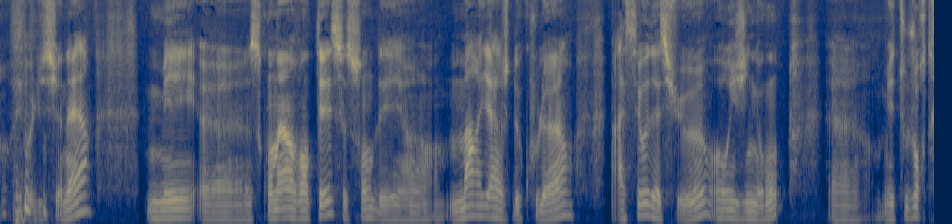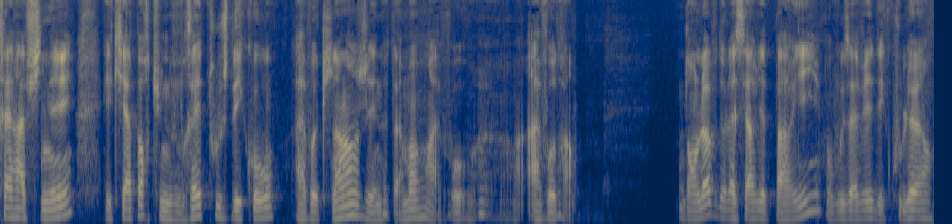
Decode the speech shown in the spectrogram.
révolutionnaire. Mais euh, ce qu'on a inventé, ce sont des euh, mariages de couleurs assez audacieux, originaux, euh, mais toujours très raffinés et qui apportent une vraie touche d'écho à votre linge et notamment à vos, à vos draps. Dans l'offre de la Serviette Paris, vous avez des couleurs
